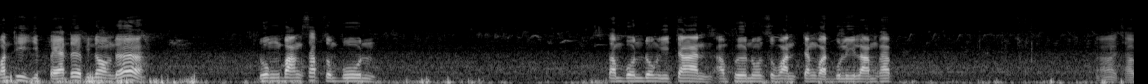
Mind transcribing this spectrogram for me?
วันที่ยี่แปดเด้อพี่น้องเด้อดงบางทรัพย์สมบูรณ์ตำบลดงอีจานอำเภอโนนสวรรค์จังหวัดบุรีรัมย์ครับชาว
